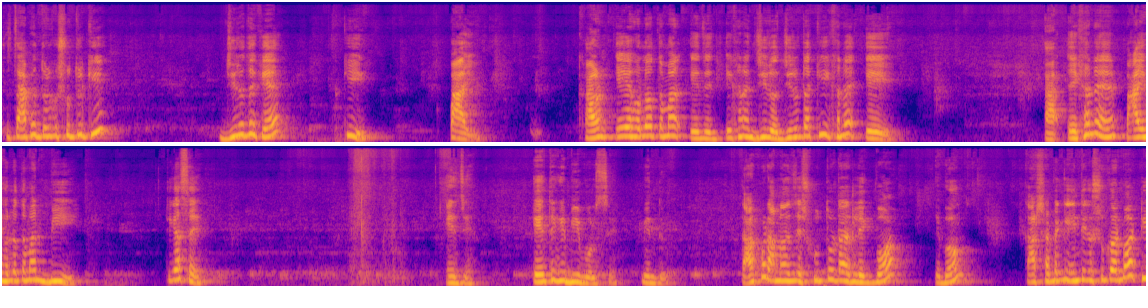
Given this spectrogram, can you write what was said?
তো চাপের দৈর্ঘ্য সূত্র কি? জিরো থেকে কি? পাই কারণ এ হলো তোমার এ যে এখানে জিরো জিরোটা কি? এখানে এ আর এখানে পাই হলো তোমার বি ঠিক আছে? এই যে এ থেকে বি বলছে, বিন্দু। তারপর আমরা যে সূত্রটা লিখব এবং কার সাপেক্ষে ইন্টিগ্রেশন করব টি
